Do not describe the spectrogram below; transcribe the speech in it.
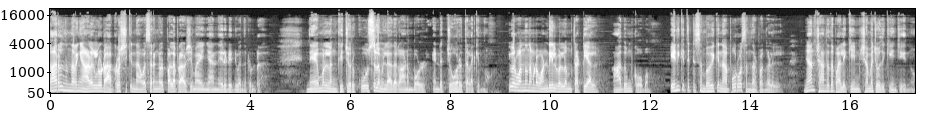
കാറിൽ നിന്നിറങ്ങിയ ആളുകളോട് ആക്രോശിക്കുന്ന അവസരങ്ങൾ പല പ്രാവശ്യമായി ഞാൻ നേരിടേണ്ടി വന്നിട്ടുണ്ട്. നിയമം ലംഘിച്ചൊരു കൂസലമില്ലാതെ കാണുമ്പോൾ എന്റെ ചോര തിളയ്ക്കുന്നു. ഇവർ വന്ന് നമ്മുടെ വണ്ടിയിൽ വെള്ളം തട്ടിയാൽ അതും കോപം. എനിക്ക് തെറ്റ് സംഭവിക്കുന്ന അപൂർവ സന്ദർഭങ്ങളിൽ ഞാൻ ശാന്തത പാലിക്കുകയും ക്ഷമ ചോദിക്കുകയും ചെയ്യുന്നു.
